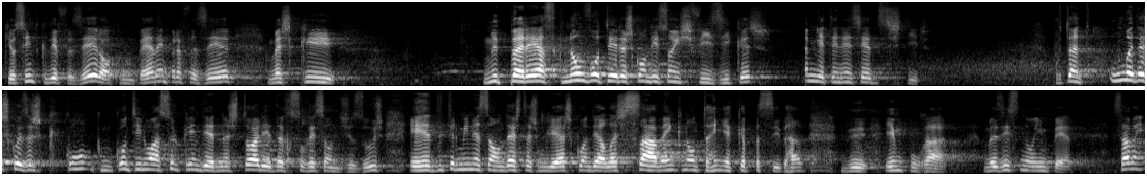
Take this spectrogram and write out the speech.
que eu sinto que devo fazer ou que me pedem para fazer, mas que me parece que não vou ter as condições físicas, a minha tendência é desistir. Portanto, uma das coisas que, me continua a surpreender na história da ressurreição de Jesus é a determinação destas mulheres quando elas sabem que não têm a capacidade de empurrar. Mas isso não impede. Sabem,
